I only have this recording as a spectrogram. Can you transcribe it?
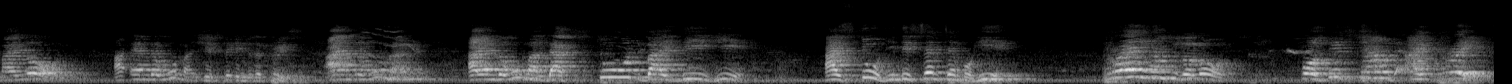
my Lord, I am the woman, she's speaking to the priest. I am the woman, I am the woman that stood by thee here. I stood in this same temple here, praying unto the Lord. For this child I prayed.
